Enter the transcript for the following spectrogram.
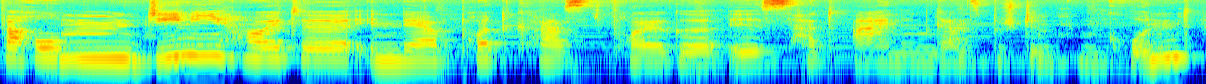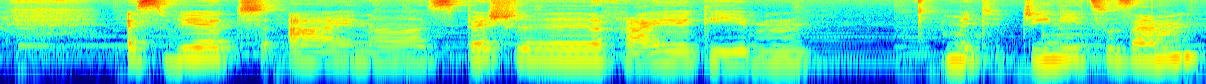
Warum Jeannie heute in der Podcast-Folge ist, hat einen ganz bestimmten Grund. Es wird eine Special-Reihe geben mit Jeannie zusammen,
